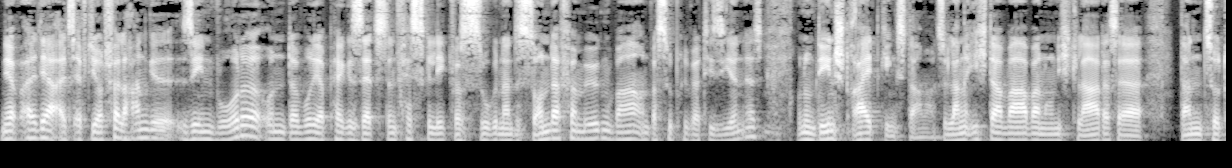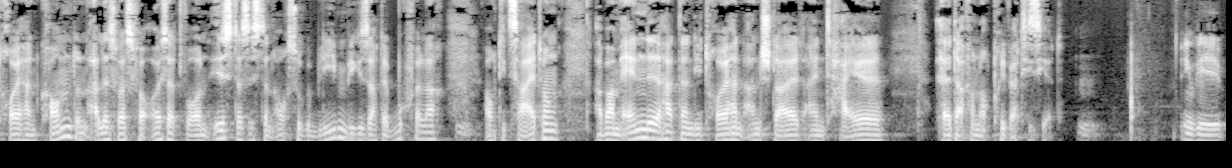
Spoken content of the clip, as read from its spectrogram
Ja, weil der als FDJ-Verlag angesehen wurde und da wurde ja per Gesetz dann festgelegt, was sogenanntes Sondervermögen war und was zu privatisieren ist. Und um den Streit ging es damals. Solange ich da war, war noch nicht klar, dass er dann zur Treuhand kommt und alles, was veräußert worden ist, das ist dann auch so geblieben. Wie gesagt, der Buchverlag, auch die Zeitung. Aber am Ende hat dann die Treuhandanstalt einen Teil äh, davon noch privatisiert. Irgendwie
